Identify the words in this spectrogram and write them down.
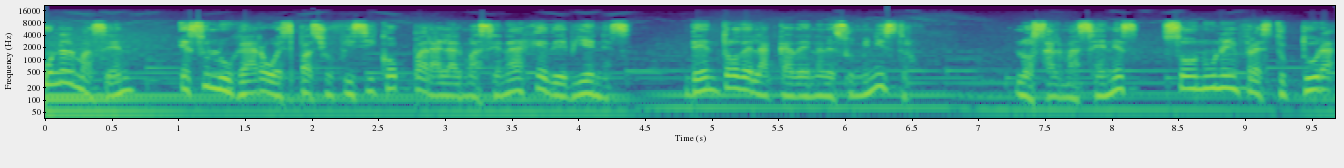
Un almacén es un lugar o espacio físico para el almacenaje de bienes dentro de la cadena de suministro. Los almacenes son una infraestructura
